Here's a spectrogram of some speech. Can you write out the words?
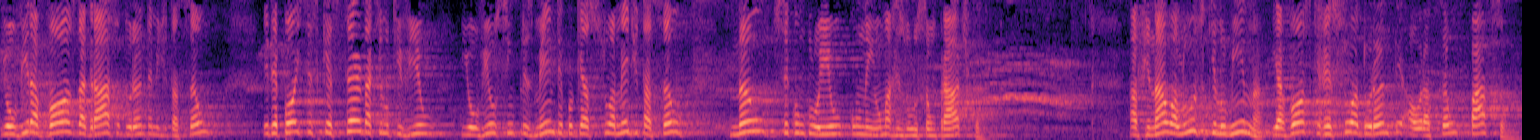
e ouvir a voz da graça durante a meditação e depois se esquecer daquilo que viu e ouviu simplesmente porque a sua meditação não se concluiu com nenhuma resolução prática. Afinal, a luz que ilumina e a voz que ressoa durante a oração passam.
